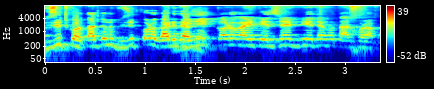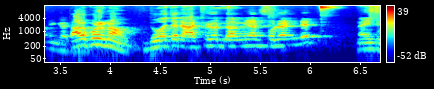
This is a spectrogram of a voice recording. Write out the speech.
ভিজিট করো তার জন্য ভিজিট করো গাড়ি দেখো। ভিজিট করো গাড়ি টেস্ট ড্রাইভ দিয়ে দেখো তারপর আপনি গাড়ি। তারপরে নাও। দু হাজার আঠেরো Dominar four hundred ninety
